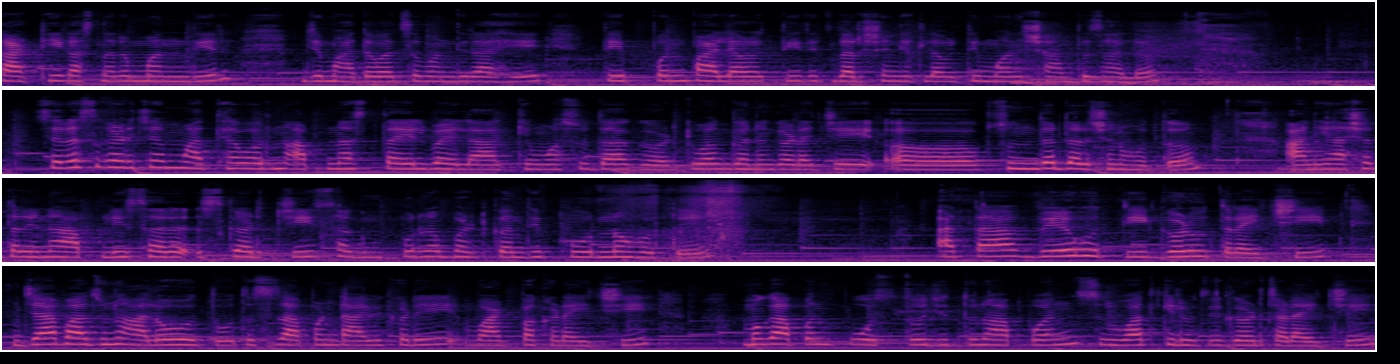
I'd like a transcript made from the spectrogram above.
काठी एक असणारं मंदिर जे महादेवाचं मंदिर आहे ते पण पाहिल्यावरती तिथे दर्शन घेतल्यावरती मन शांत झालं. सरसगडच्या माथ्यावरून आपणास तैलबैला किंवा सुधागड किंवा घनगडाचे सुंदर दर्शन होतं. आणि अशा तऱ्हेनं आपली सरसगडची संपूर्ण भटकंती पूर्ण होते. आता वेळ होती गड उतरायची. ज्या बाजूने आलो होतो तसंच आपण डावीकडे वाट पकडायची. मग आपण पोचतो जिथून आपण सुरुवात केली होती गड चढायची.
